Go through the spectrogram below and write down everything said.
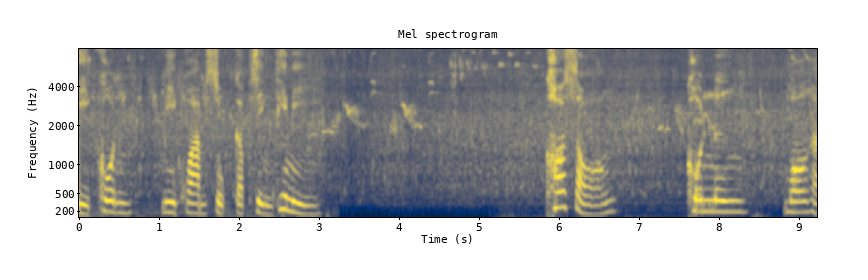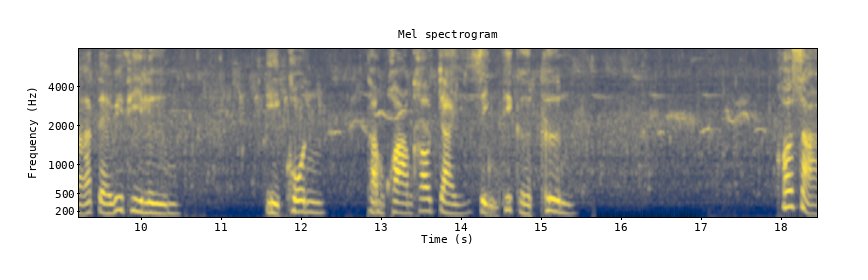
อีกคนมีความสุขกับสิ่งที่มี ข้อสอง คนหนึ่งมองหาแต่วิธีลืม อีกคนทำความเข้าใจสิ่งที่เกิดขึ้น ข้อสา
